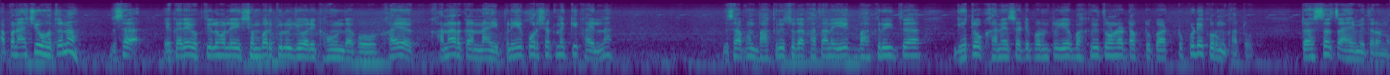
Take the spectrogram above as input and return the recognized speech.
आपण अचीव होतं ना? जसं एखाद्या व्यक्तीला मला एक शंभर किलो ज्वारी खाऊन दाखव. खाय खाणार का? नाही. पण एक वर्षात नक्की खाईल ना? जसं आपण भाकरीसुद्धा खाताना एक भाकरीचा घेतो खाण्यासाठी परंतु एक भाकरी तोंडात टाकतो का? तुकडे करून खातो. तसंच आहे मित्रांनो.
